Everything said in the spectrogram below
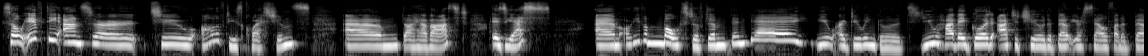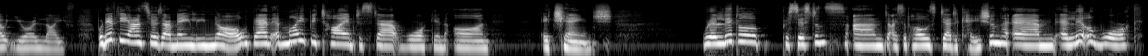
So, if the answer to all of these questions um, that I have asked is yes, um, or even most of them, then yay, you are doing good. You have a good attitude about yourself and about your life. But if the answers are mainly no, then it might be time to start working on a change. With a little persistence and I suppose dedication, um, a little work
